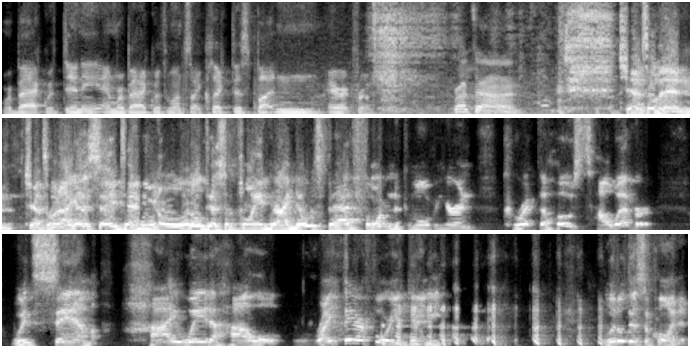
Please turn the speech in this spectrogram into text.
We're back with Denny, and we're back with once I click this button, Eric from Proton. Gentlemen, gentlemen, I got to say, Denny, a little disappointed here. I know it's bad form to come over here and correct the hosts. However, with Sam Highway to Howell right there for you, Denny. little disappointed.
